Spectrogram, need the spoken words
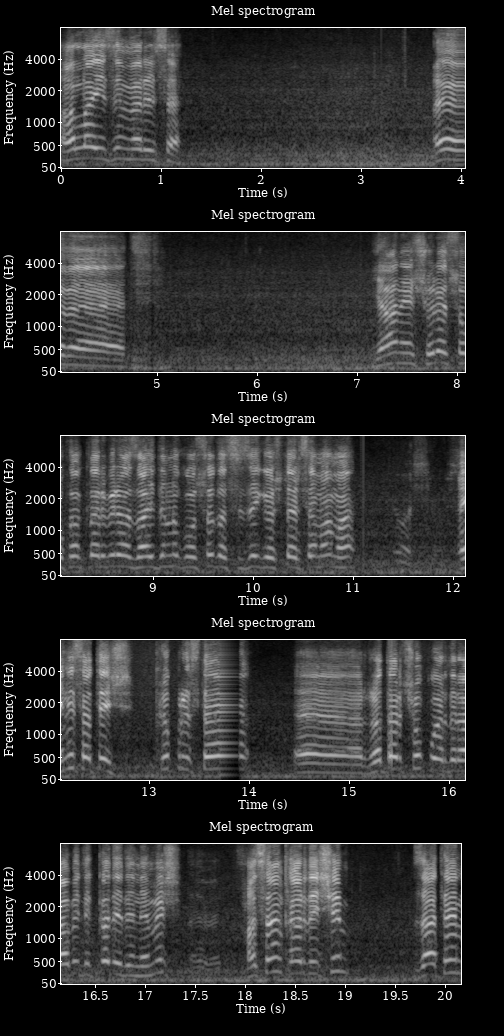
Allah izin verirse. Evet. Yani şöyle sokaklar biraz aydınlık olsa da size göstersem ama Yavaş yavaş. Enis Ateş Kıbrıs'ta e, radar çok vardır abi dikkat edin demiş. Evet. Hasan kardeşim zaten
